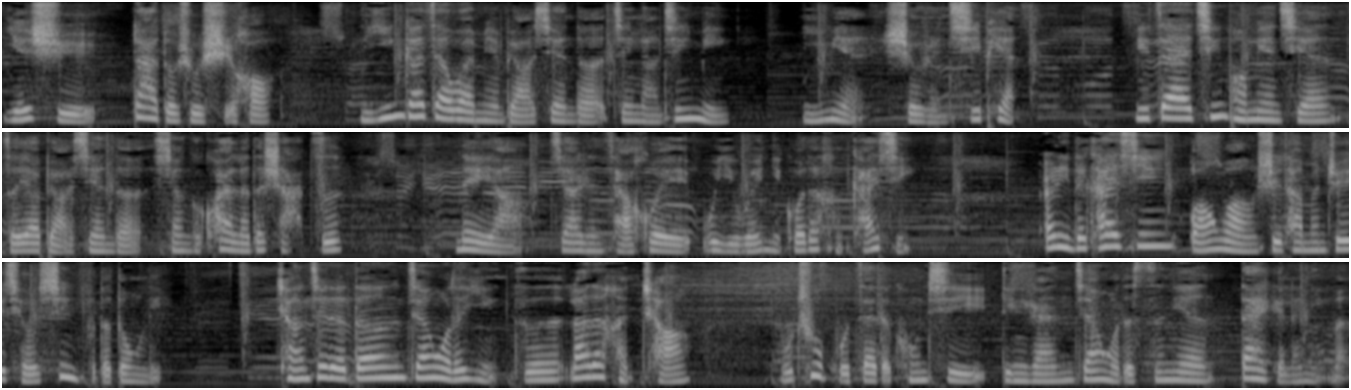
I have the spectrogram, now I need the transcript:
也许大多数时候，你应该在外面表现得尽量精明，以免受人欺骗；你在亲朋面前则要表现得像个快乐的傻子，那样家人才会误以为你过得很开心。而你的开心，往往是他们追求幸福的动力。长街的灯将我的影子拉得很长，无处不在的空气定然将我的思念带给了你们，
